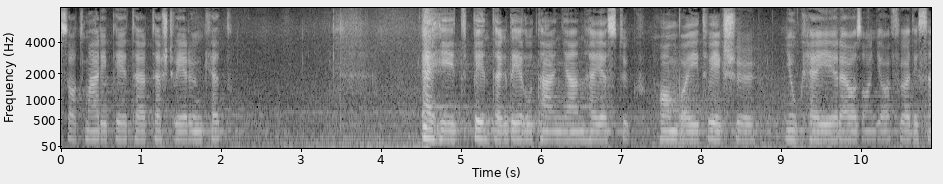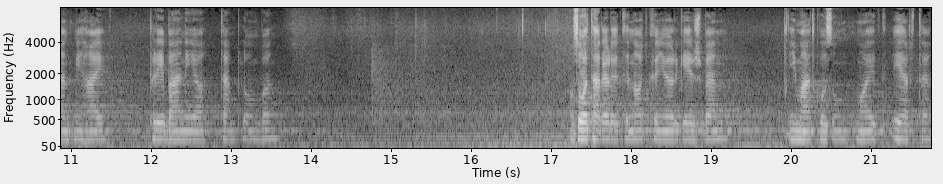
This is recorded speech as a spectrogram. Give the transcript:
Szatmári Péter testvérünket. E hét péntek délutánján helyeztük Hambait végső nyughelyére az Angyalföldi Szent Mihály plébánia templomban. Az oltár előtti nagy könyörgésben imádkozunk majd érte,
